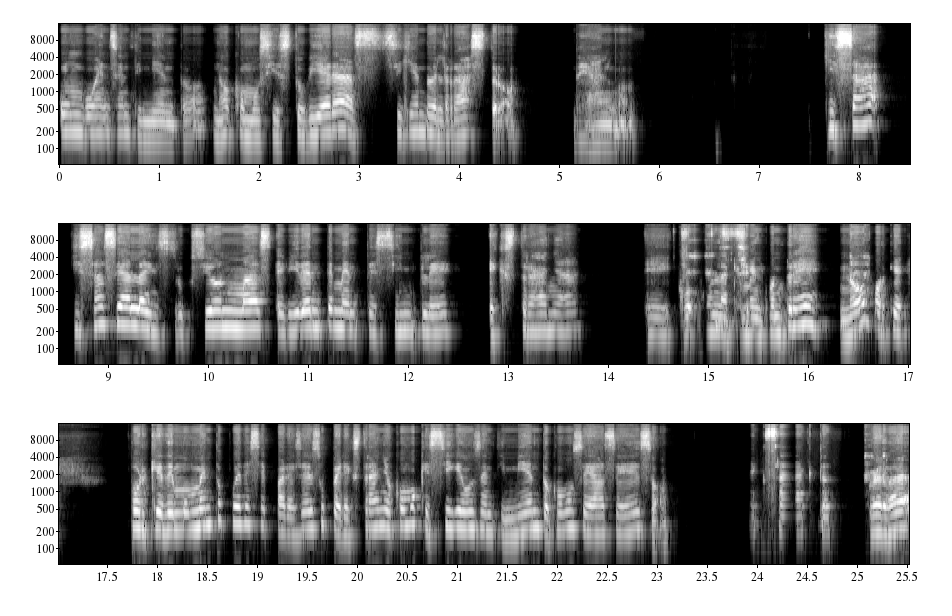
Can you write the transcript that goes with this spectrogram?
un buen sentimiento, ¿no? Como si estuvieras siguiendo el rastro de algo. Quizá, quizá sea la instrucción más evidentemente simple, extraña, eh, con, la que me encontré, ¿no? Porque porque de momento puede parecer súper extraño, ¿cómo que sigue un sentimiento? ¿Cómo se hace eso? Exacto. ¿Verdad?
